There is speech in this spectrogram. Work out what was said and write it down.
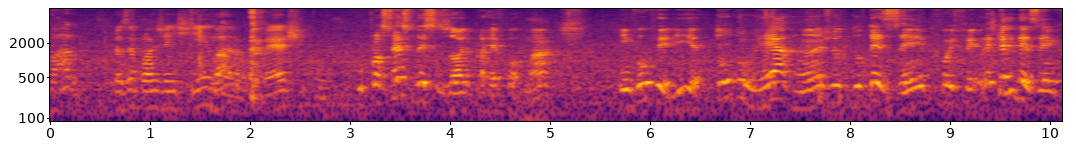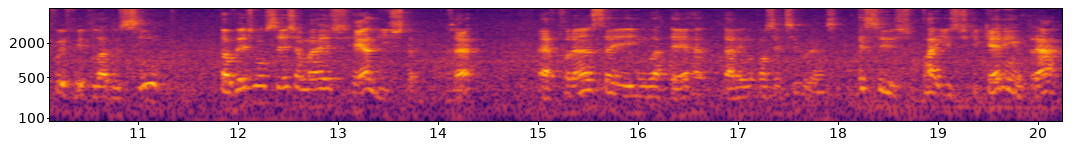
Claro. Por exemplo, a Argentina, claro. o México. O processo decisório para reformar envolveria todo um rearranjo do desenho que foi feito. Aquele desenho que foi feito lá dos cinco, talvez não seja mais realista, certo? É, França e Inglaterra estarem no Conselho de Segurança. Esses países que querem entrar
